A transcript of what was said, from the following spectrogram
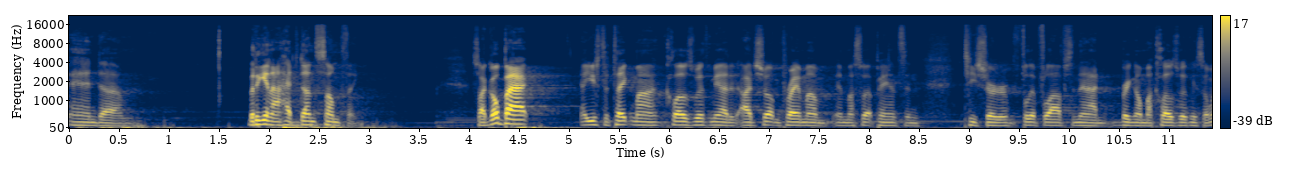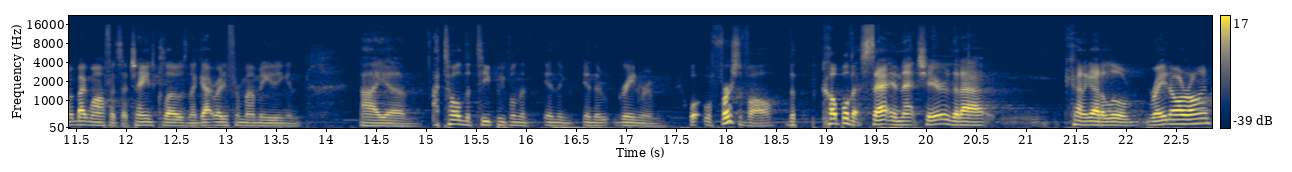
And, um, but again, I had done something. So I go back. I used to take my clothes with me. I'd, I'd show up and pray in my, in my sweatpants and t shirt or flip flops, and then I'd bring all my clothes with me. So I went back to my office. I changed clothes and I got ready for my meeting. And I, um, I told the T people in the, in, the, in the green room, well, well, first of all, the couple that sat in that chair that I kind of got a little radar on,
